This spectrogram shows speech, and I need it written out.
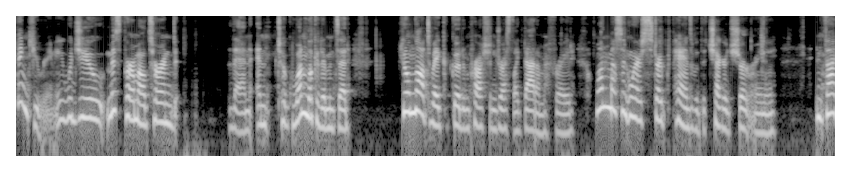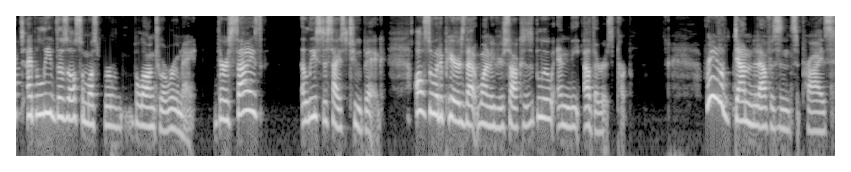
Thank you, Reynie. Would you? Miss Perumal turned then and took one look at him and said, You'll not make a good impression dressed like that, I'm afraid. One mustn't wear striped pants with a checkered shirt, Reynie. In fact, I believe those also must be- belong to a roommate. They're a size, at least a size too big. Also, it appears that one of your socks is blue and the other is purple. Reynie looked down at Alphys in surprise.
